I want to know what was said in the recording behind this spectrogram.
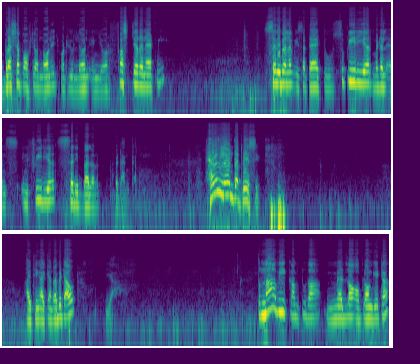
brush up of your knowledge what you learned in your first year anatomy. Cerebellum is attached to superior, middle and inferior cerebellar peduncle. Having learned the basic, I think I can rub it out. Yeah. So now we come to the medulla oblongata.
